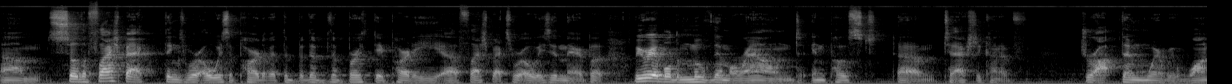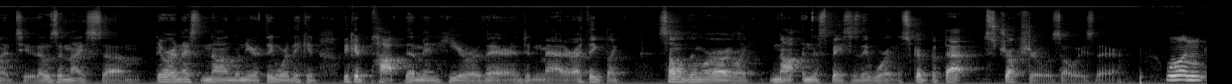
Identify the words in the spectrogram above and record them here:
Um, so the flashback things were always a part of it. The the, the birthday party uh, flashbacks were always in there, but we were able to move them around in post um, to actually kind of drop them where we wanted to. That was a nice. Um, they were a nice non-linear thing where they could we could pop them in here or there, and it didn't matter. I think like some of them were like not in the spaces they were in the script, but that structure was always there. Well, and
